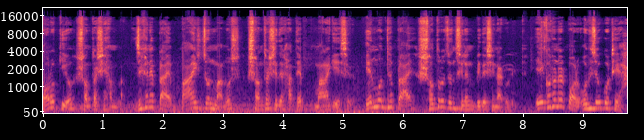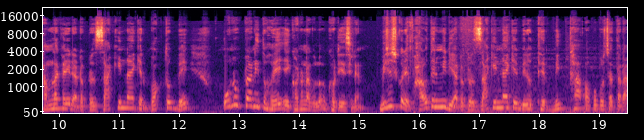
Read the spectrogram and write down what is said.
নরকীয় সন্ত্রাসী হামলা, যেখানে প্রায় বাইশ জন মানুষ সন্ত্রাসীদের হাতে মারা গিয়েছিলেন এর মধ্যে প্রায় সতেরো জন ছিলেন বিদেশি নাগরিক। এই ঘটনার পর অভিযোগ ওঠে হামলাকারীরা ডক্টর জাকির নায়কের বক্তব্যে অনুপ্রাণিত হয়ে এই ঘটনাগুলো ঘটিয়েছিলেন। বিশেষ করে ভারতের মিডিয়া ডক্টর জাকির নায়কের বিরুদ্ধে মিথ্যা অপপ্রচার তারা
